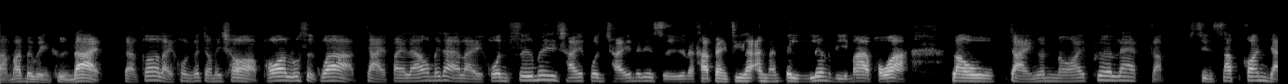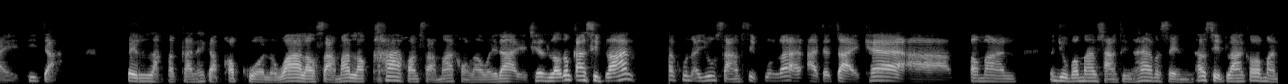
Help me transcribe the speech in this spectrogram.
สามารถไปเวรคืนได้ แต่ก็หลายคนก็จะไม่ชอบ เพราะว่ารู้สึกว่าจ่ายไปแล้วไม่ได้อะไร คนซื้อไม่ได้ใช้คนใช้ไม่ได้ซื้อนะครับ แต่จริงแล้วอันนั้นเป็นเรื่องดีมาก เพราะว่า เราจ่ายเงินน้อยเพื่อแลกกับสินทรัพย์ก้อนใหญ่ที่จะเป็นหลักประกันให้กับครอบครัว หรือว่าเราสามารถล็อกค่าความสามารถของเราไว้ได้ อย่างเช่น เราต้องการ 10 ล้าน ถ้าคุณอายุ 30 คุณก็อาจจะจ่ายแค่อ่าประมาณมันอยู่ประมาณ 3-5%ถ้า 10 ล้านก็ประมาณ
